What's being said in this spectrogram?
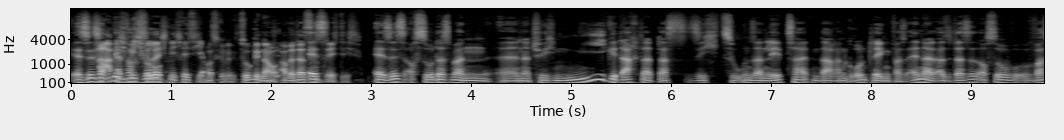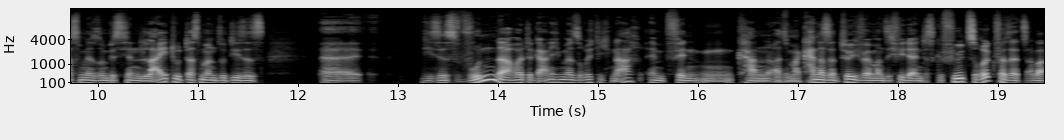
Es ist habe ich mich so, vielleicht nicht richtig ausgedrückt. So genau, aber das es, ist richtig. Es ist auch so, dass man äh, natürlich nie gedacht hat, dass sich zu unseren Lebzeiten daran grundlegend was ändert. Also das ist auch so, was mir so ein bisschen leid tut, dass man so dieses äh, dieses Wunder heute gar nicht mehr so richtig nachempfinden kann. Also man kann das natürlich, wenn man sich wieder in das Gefühl zurückversetzt, aber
